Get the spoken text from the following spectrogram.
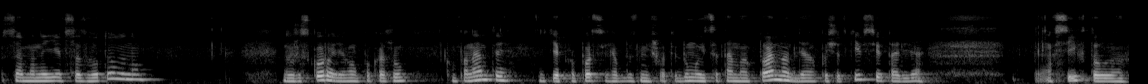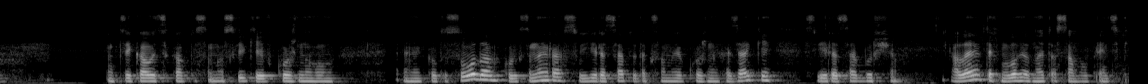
Все в мене є, все зготовлено. Дуже скоро я вам покажу компоненти, які пропорції я буду змішувати. Думаю, ця тема актуальна для початківців та для всіх, хто цікавиться кактусами, оскільки в кожного е, кактусовода, колекціонера свої рецепти, так само, як у кожної хазяйки, свій рецепт борща. Але технологія одна і та сама, в принципі.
